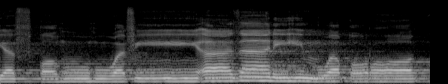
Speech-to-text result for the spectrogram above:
يفقهوه وفي آذانهم وقرا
